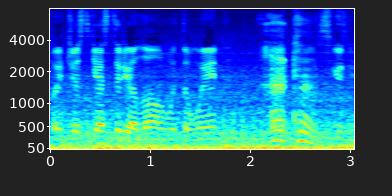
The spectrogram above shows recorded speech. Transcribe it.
But just yesterday alone with the wind, excuse me,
